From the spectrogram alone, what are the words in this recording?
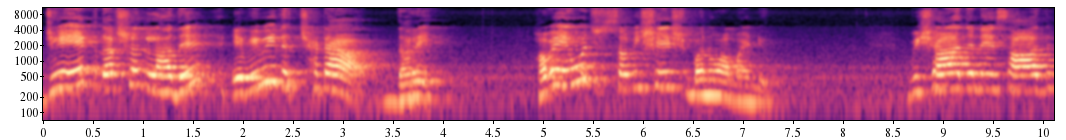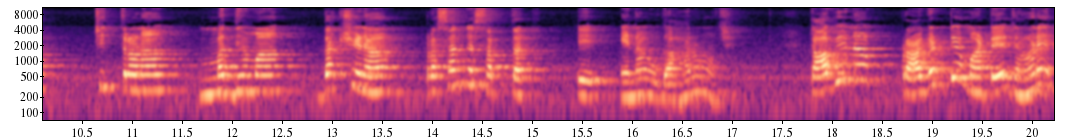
જે એક દર્શન લાદે એ વિવિધ છટા ધરે. હવે એવું જ સવિશેષ બનવા માંડ્યું. વિષાદ ને સાદ, ચિત્રણા, મધ્યમાં, દક્ષિણા, પ્રસંગ સપ્તક એ એના ઉદાહરણો છે. કાવ્યના પ્રાગટ્ય માટે જાણે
